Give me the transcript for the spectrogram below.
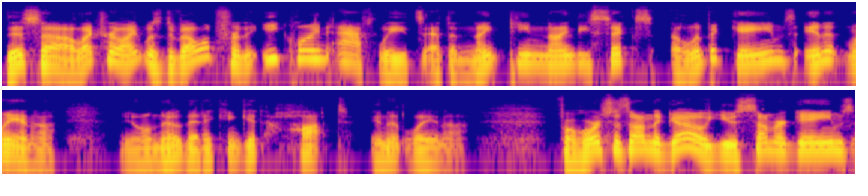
This uh, electrolyte was developed for the equine athletes at the 1996 Olympic Games in Atlanta. We all know that it can get hot in Atlanta. For horses on the go, use Summer Games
